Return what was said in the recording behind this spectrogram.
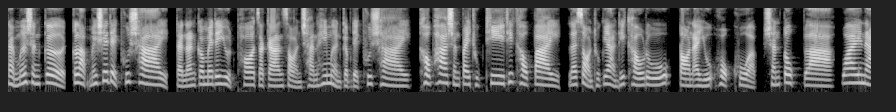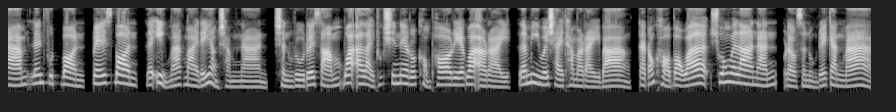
แต่เมื่อฉันเกิดกลับไม่ใช่เด็กผู้ชาย แต่นั่นก็ไม่ได้หยุดพ่อจากการสอนฉันให้เหมือนกับเด็กผู้ชาย เขาพาฉันไปทุกที่ที่เขาไป และสอนทุกอย่างที่เขารู้ ตอนอายุหกขวบ ฉันตกปลา ว่ายน้ำ เล่นฟุตบอล เบสบอล และอีกมากมายได้อย่างชำนาญ ฉันรู้ด้วยซ้ำว่าอะไหล่ทุกชิ้นในรถของพ่อเรียกว่าอะไร และมีไว้ใช้ทำอะไรบ้าง แต่ต้องขอบอกว่าช่วงเวลานั้นเราสนุกด้วยกันมาก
